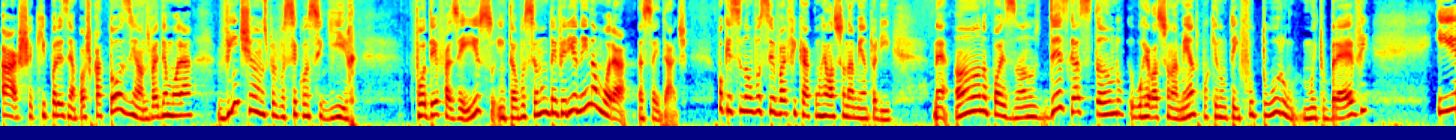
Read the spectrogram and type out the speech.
acha que, por exemplo, aos 14 anos vai demorar 20 anos para você conseguir poder fazer isso, então você não deveria nem namorar essa idade. Porque senão você vai ficar com um relacionamento ali, né, ano após ano, desgastando o relacionamento, porque não tem futuro muito breve. E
